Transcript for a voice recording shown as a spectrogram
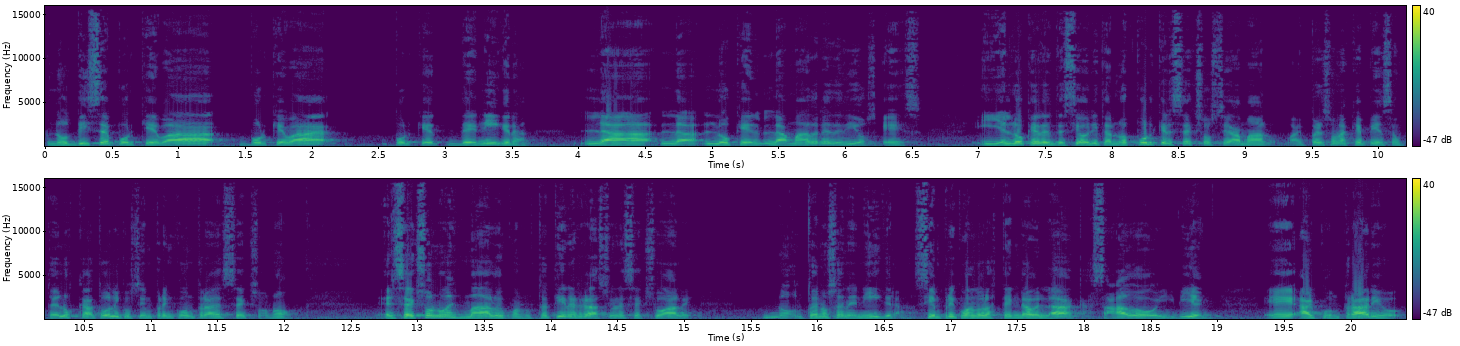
nos dice porque va, porque va, porque denigra la, lo que la madre de Dios es. Y es lo que les decía ahorita, no es porque el sexo sea malo. Hay personas que piensan, ustedes los católicos siempre en contra del sexo. No, el sexo no es malo y cuando usted tiene relaciones sexuales, no, usted no se denigra, siempre y cuando las tenga, ¿verdad?, casado y bien. Eh, al contrario,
